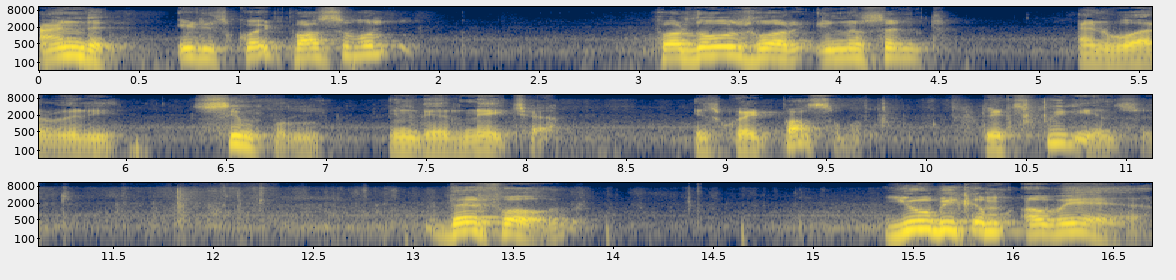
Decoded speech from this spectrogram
And it is quite possible for those who are innocent and who are very simple in their nature, it's quite possible to experience it. Therefore, you become aware,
